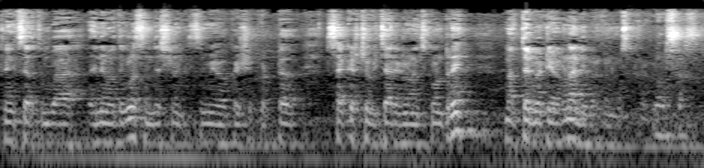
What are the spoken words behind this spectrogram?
ಥ್ಯಾಂಕ್ಸ್ ಸರ್ ತುಂಬಾ ಧನ್ಯವಾದಗಳು. ಸಂದರ್ಶನಕ್ಕೆ ಸಮಯ ಅವಕಾಶ ಕೊಟ್ಟು ಸಾಕಷ್ಟು ವಿಚಾರಗಳನ್ನು ಹಂಚ್ಕೊಂಡ್ರಿ. ಮತ್ತೆ ಭೇಟಿಯಾಗೋಣ. ಅಲ್ಲಿವರೆಗೂ ನಮಸ್ಕಾರ. ನಮಸ್ಕಾರ ಸರ್.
